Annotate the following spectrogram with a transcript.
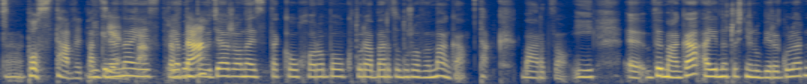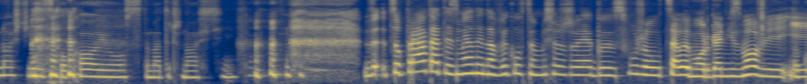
Tak. postawy pacjenta. Migrena jest, ja prawda? bym powiedziała, że ona jest taką chorobą, która bardzo dużo wymaga. Tak. Bardzo. I e, wymaga, a jednocześnie lubi regularności, spokoju, systematyczności. Tak. Co prawda te zmiany nawyków to myślę, że jakby służą całemu organizmowi i,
